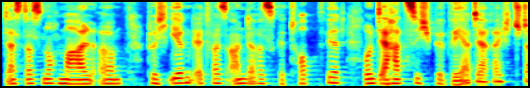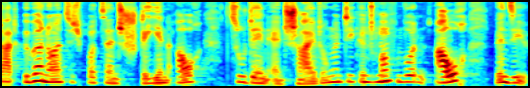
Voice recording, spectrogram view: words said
dass das nochmal äh, durch irgendetwas anderes getoppt wird. Und er hat sich bewährt, der Rechtsstaat. Über 90 Prozent stehen auch zu den Entscheidungen, die getroffen mhm. wurden, auch wenn sie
